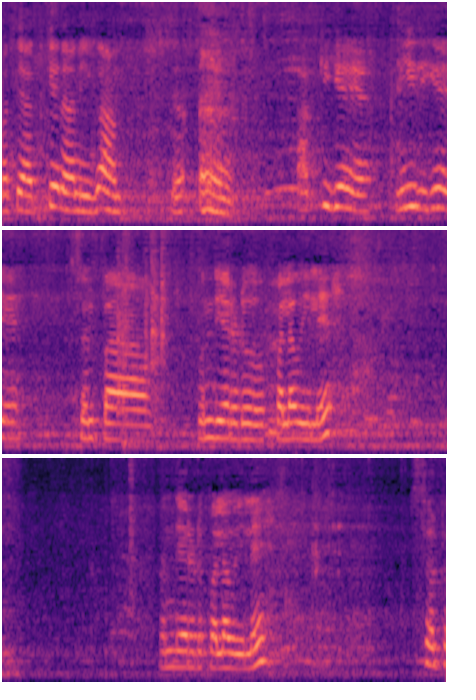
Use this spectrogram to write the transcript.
ಮತ್ತು ಅದಕ್ಕೆ ನಾನೀಗ ಅಕ್ಕಿಗೆ ನೀರಿಗೆ ಸ್ವಲ್ಪ ಒಂದೆರಡು ಪಲಾವ್ ಎಲೆ, ಒಂದೆರಡು ಪಲಾವ್ ಎಲೆ, ಸ್ವಲ್ಪ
